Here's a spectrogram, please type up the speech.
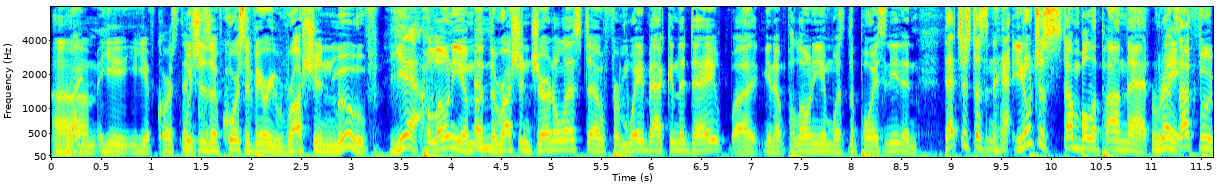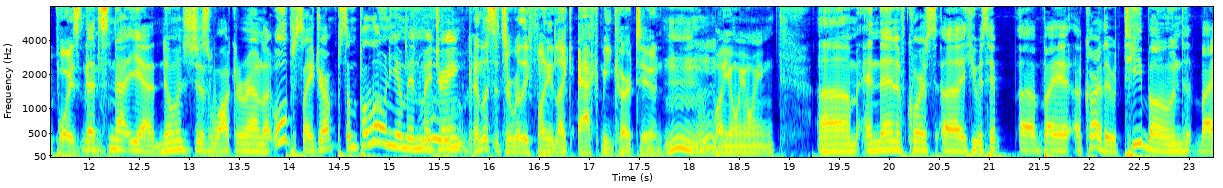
Um, Right. He he of course then, Which is, of course, a very Russian move. Yeah. Polonium, uh, And- the Russian journalist uh, from way back in the day, uh, you know, polonium was the poisoning, and that just doesn't happen. You don't just stumble upon that. Right. That's not food poisoning. that's not yeah. No one's just walking around like, oops, I dropped some polonium in my drink. Unless it's a really funny, like, Acme cartoon. Mm, boing. Um, and then, of course, uh, he was hit uh, by a, a car. They were T-boned by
